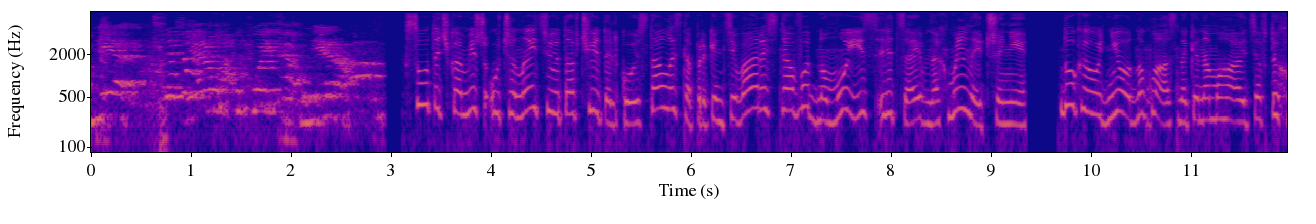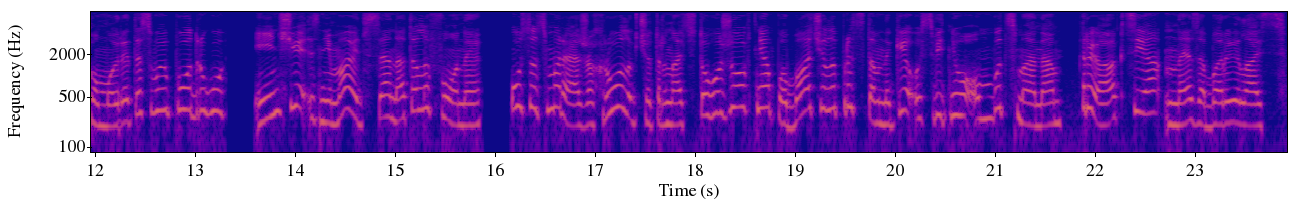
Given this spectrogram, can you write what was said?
Лера, успокойся. Лера. Сутичка між ученицею та вчителькою сталася наприкінці вересня в одному із ліцеїв на Хмельниччині. Доки одні однокласники намагаються втихомирити свою подругу, інші знімають все на телефони. У соцмережах ролик 14 жовтня побачили представники освітнього омбудсмена. Реакція не забарилась.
